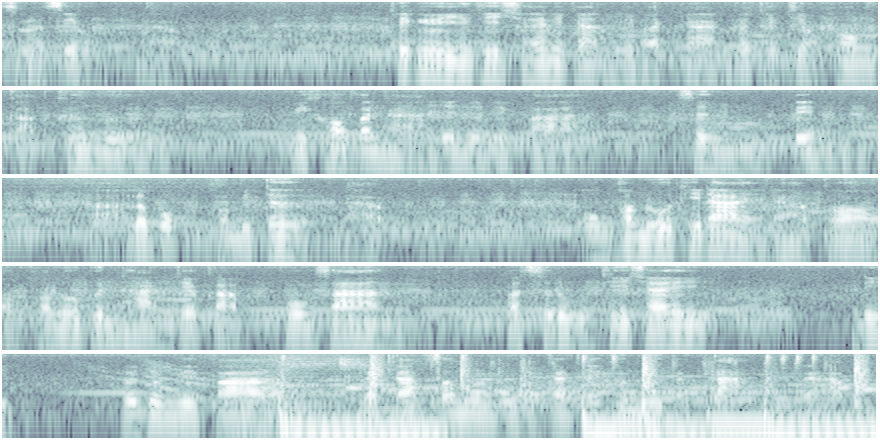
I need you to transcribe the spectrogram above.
โซลาร์เซลล์นะครับ เทคโนโลยีที่ใช้ในการปฏิบัติงานก็จะเกี่ยวข้องกับเครื่องมือวิเคราะห์ปัญหายานยนต์ไฟฟ้า ซึ่งเป็นระบบคอมพิวเตอร์นะครับ องค์ความรู้ที่ได้นะครับ ก็ความรู้พื้นฐานเกี่ยวกับโครงสร้างวัสดุที่ใช้ผลิตรถยนต์ไฟฟ้า และการซ่อมบำรุงการใช้เครื่องมือต่างๆนะครับ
